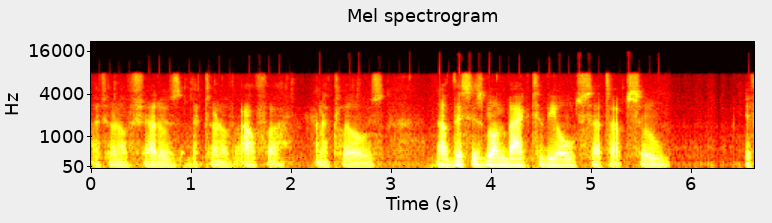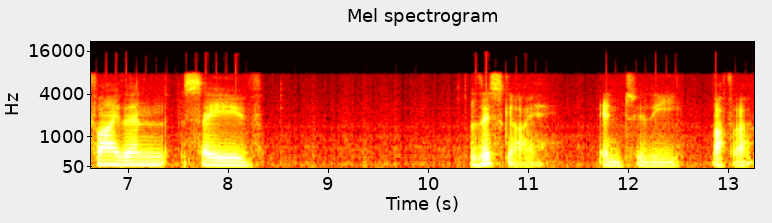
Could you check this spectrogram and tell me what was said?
I turn off shadows, I turn off alpha, and I close. Now this has gone back to the old setup. So if I then save this guy into the buffer,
